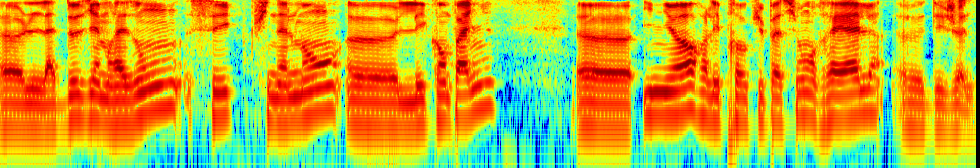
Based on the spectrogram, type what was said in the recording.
Euh, la deuxième raison, c'est que finalement, euh, les campagnes ignorent les préoccupations réelles des jeunes.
